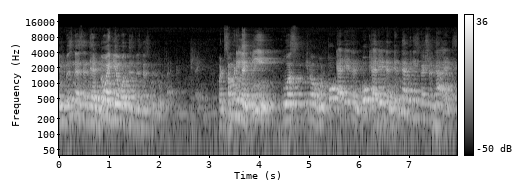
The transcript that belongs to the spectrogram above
new business and they had no idea what this business would look like. Right? But somebody like me who was, you know, would poke at it and poke at it and didn't have any special talents,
